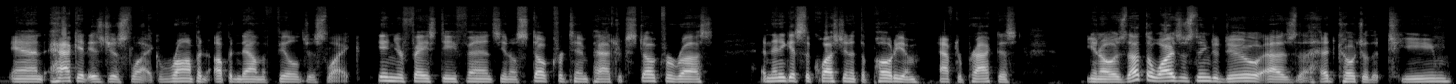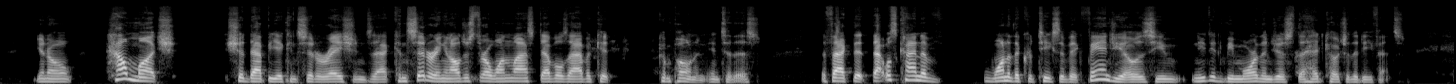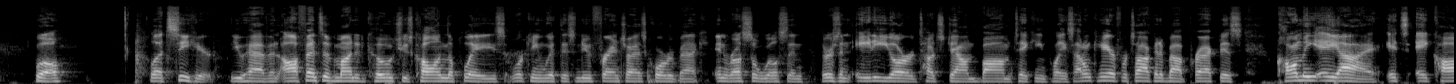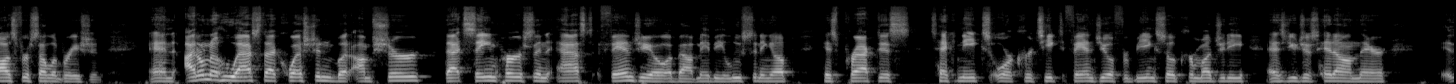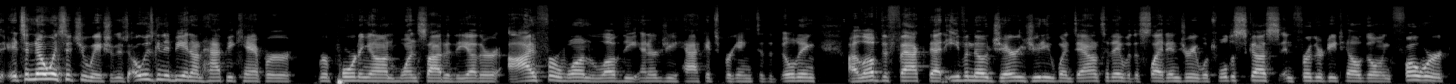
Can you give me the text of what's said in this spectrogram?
And Hackett is just like romping up and down the field, just like in your face defense, you know, stoked for Tim Patrick, stoked for Russ. And then he gets the question at the podium after practice, you know, is that the wisest thing to do as the head coach of the team? You know, how much should that be a consideration, Zach? Considering, and I'll just throw one last devil's advocate component into this the fact that that was kind of one of the critiques of Vic Fangio is he needed to be more than just the head coach of the defense. Well, let's see here. You have an offensive minded coach who's calling the plays, working with this new franchise quarterback in Russell Wilson. There's an 80 yard touchdown bomb taking place. I don't care if we're talking about practice. Call me AI. It's a cause for celebration. And I don't know who asked that question, but I'm sure that same person asked Fangio about maybe loosening up his practice techniques or critiqued Fangio for being so curmudgeony, as you just hit on there. It's a no win situation. There's always going to be an unhappy camper reporting on one side or the other. I, for one, love the energy Hackett's bringing to the building. I love the fact that even though Jerry Jeudy went down today with a slight injury, which we'll discuss in further detail going forward,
